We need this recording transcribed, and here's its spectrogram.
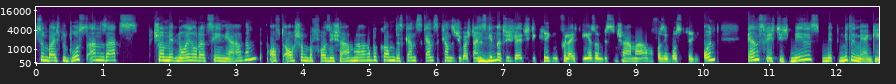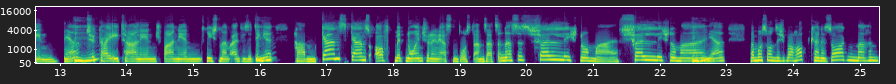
zum Beispiel Brustansatz schon mit neun oder zehn Jahren, oft auch schon bevor sie Schamhaare bekommen. Das Ganze, Ganze kann sich übersteigen. Mhm. Es gibt mhm. natürlich welche, die kriegen vielleicht eher so ein bisschen Schamhaare, bevor sie Brust kriegen. Und ganz wichtig, Mädels mit Mittelmeergenen, ja, mhm. Türkei, Italien, Spanien, Griechenland, all diese Dinge, mhm. haben ganz, ganz oft mit neun schon den ersten Brustansatz. Und das ist völlig normal, völlig normal, mhm. ja. Da muss man sich überhaupt keine Sorgen machen.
